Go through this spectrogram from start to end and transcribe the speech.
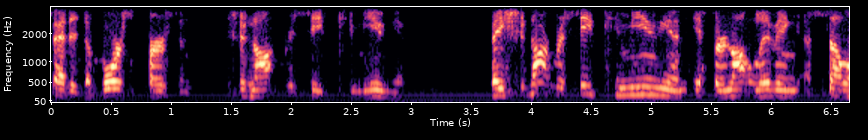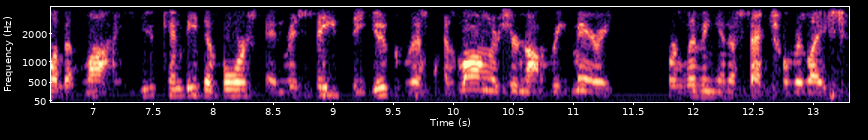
said a divorced person should not receive communion, they should not receive communion if they're not living a celibate life. You can be divorced and receive the Eucharist as long as you're not remarried or living in a sexual relation.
